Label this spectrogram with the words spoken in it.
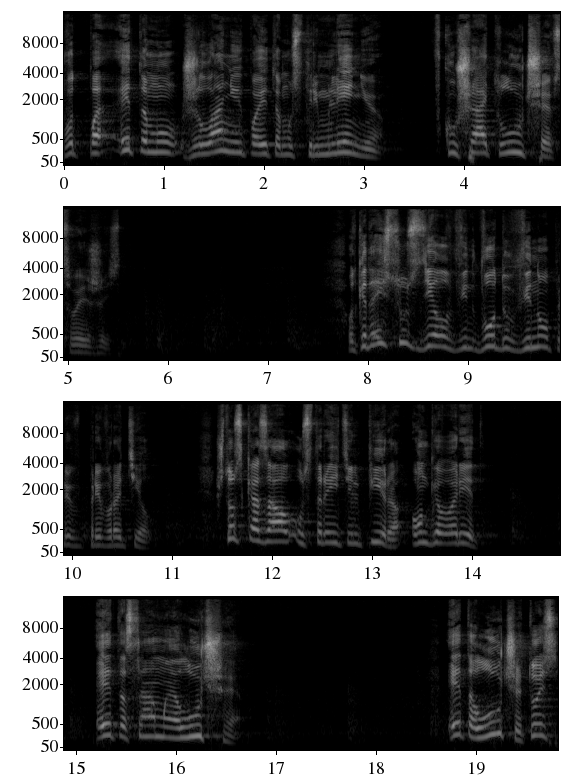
вот по этому желанию и по этому стремлению вкушать лучшее в своей жизни. Вот когда Иисус сделал воду в вино превратил, что сказал устроитель пира? Он говорит, это самое лучшее. Это лучше. То есть,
